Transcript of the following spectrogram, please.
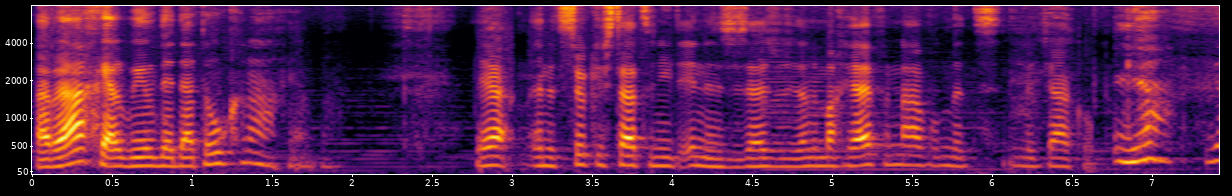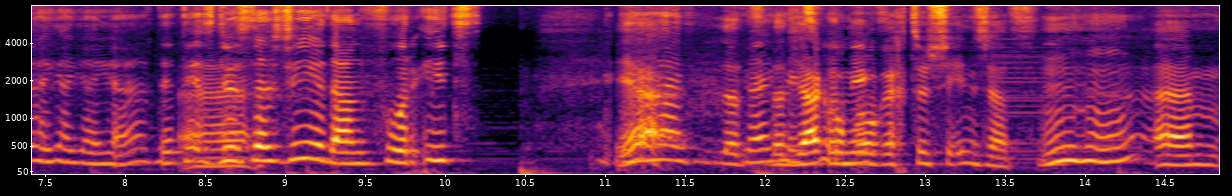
En Rachel wilde dat ook graag hebben. ja, en het stukje staat er niet in. En ze zei, dan mag jij vanavond met, met Jacob. Ja, ja, ja, ja, ja. Dat is, Eh. dus dan zie je dan voor iets. Ja, dat, dat Jacob ook echt tussenin zat. Mhm. Ehm,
